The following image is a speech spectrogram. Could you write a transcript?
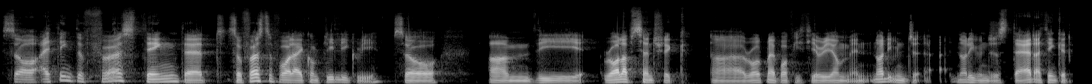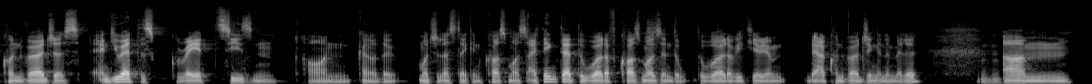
So I think the first thing that so first of all, I completely agree. So um, the rollup centric uh, roadmap of Ethereum, and not even not even just that, I think it converges. And you had this great season on kind of the modular stack in Cosmos. I think that the world of Cosmos and the, the world of Ethereum they are converging in the middle. Mm-hmm. Um,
